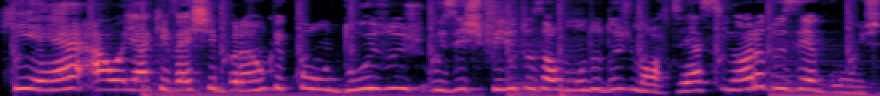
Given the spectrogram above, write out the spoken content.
que é a Oiá que veste branco e conduz os, os espíritos ao mundo dos mortos. É a Senhora dos Eguns.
